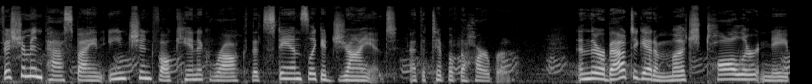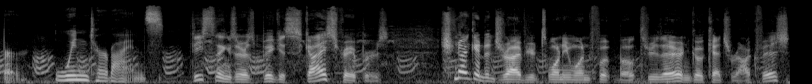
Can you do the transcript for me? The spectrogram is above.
fishermen pass by an ancient volcanic rock that stands like a giant at the tip of the harbor. And they're about to get a much taller neighbor wind turbines. These things are as big as skyscrapers. You're not going to drive your 21 foot boat through there and go catch rockfish.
